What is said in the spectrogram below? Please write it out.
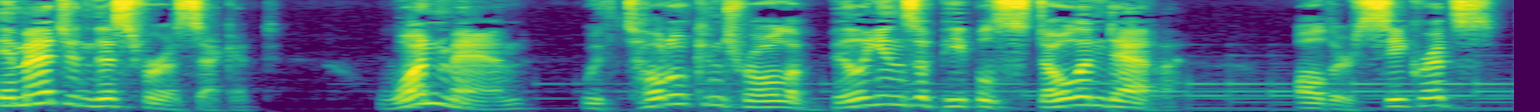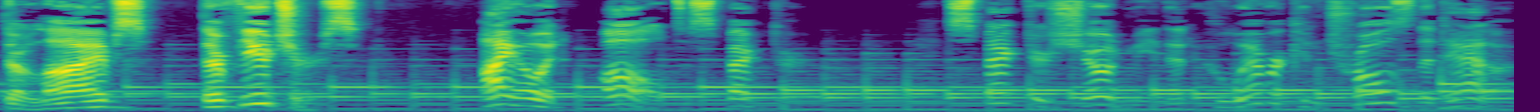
Imagine this for a second. One man with total control of billions of people's stolen data, all their secrets, their lives, their futures. I owe it all to Spectre. Spectre showed me that whoever controls the data.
